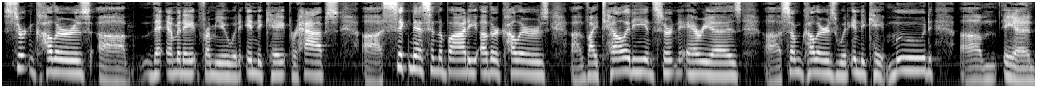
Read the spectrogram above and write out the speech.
certain colors uh, that emanate from you would indicate perhaps uh, sickness in the body, other colors, uh, vitality in certain areas. Uh, some colors would indicate mood, um, and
